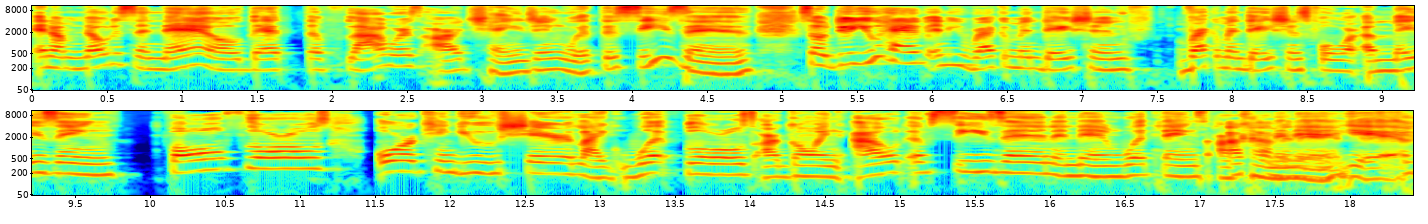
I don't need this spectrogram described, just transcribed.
And I'm noticing now that the flowers are changing with the season. So, do you have any recommendation recommendations for amazing fall florals or can you share like what florals are going out of season and then what things are, are coming, coming in? in? Yeah.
